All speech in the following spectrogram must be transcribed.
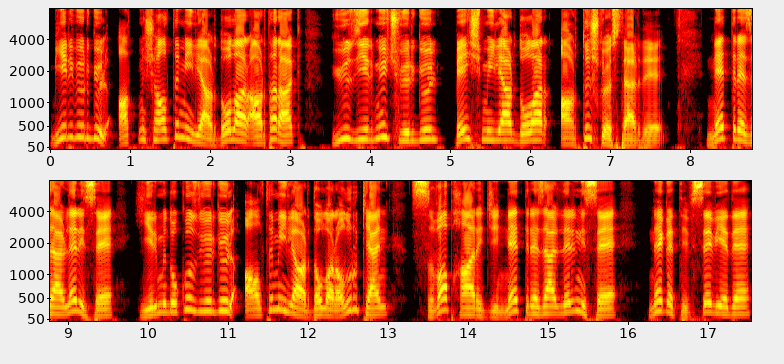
1,66 milyar dolar artarak 123,5 milyar dolar artış gösterdi. Net rezervler ise 29,6 milyar dolar olurken swap harici net rezervlerin ise negatif seviyede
